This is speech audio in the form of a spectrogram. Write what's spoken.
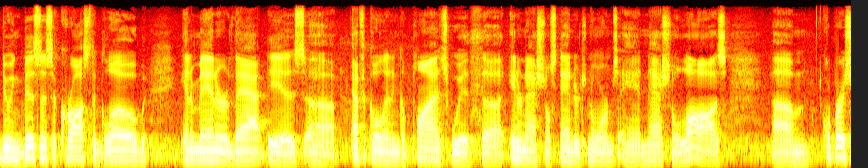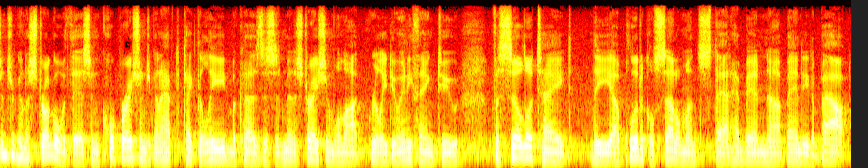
doing business across the globe in a manner that is uh, ethical and in compliance with uh, international standards, norms, and national laws um, corporations are going to struggle with this, and corporations are going to have to take the lead because this administration will not really do anything to facilitate the uh, political settlements that have been uh, bandied about.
